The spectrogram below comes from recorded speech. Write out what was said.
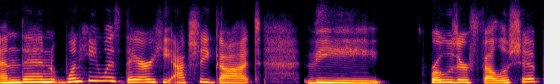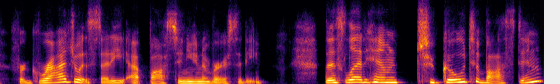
and then when he was there, he actually got the Crozer Fellowship for graduate study at Boston University. This led him to go to Boston,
